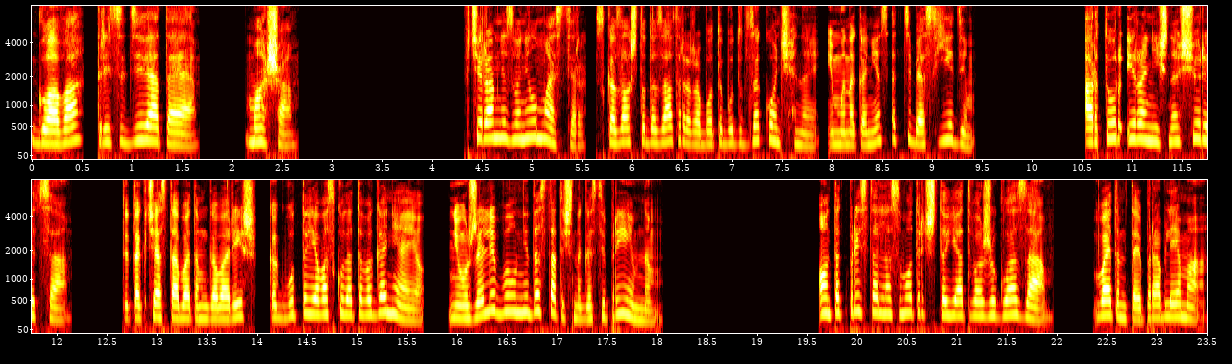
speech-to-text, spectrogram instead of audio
Глава 39. Маша. Вчера мне звонил мастер, сказал, что до завтра работы будут закончены, и мы, наконец, от тебя съедем. Артур иронично щурится. Ты так часто об этом говоришь, как будто я вас куда-то выгоняю. Неужели был недостаточно гостеприимным? Он так пристально смотрит, что я отвожу глаза. В этом-то и проблема.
